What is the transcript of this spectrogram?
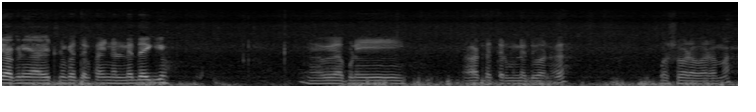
જાગણી આ એટલું ખેતર ફાઇનલ નદાઈ ગયું. હવે આપણી આ ખેતરમાં નદવાનું હે પસવાડાવાળામાં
